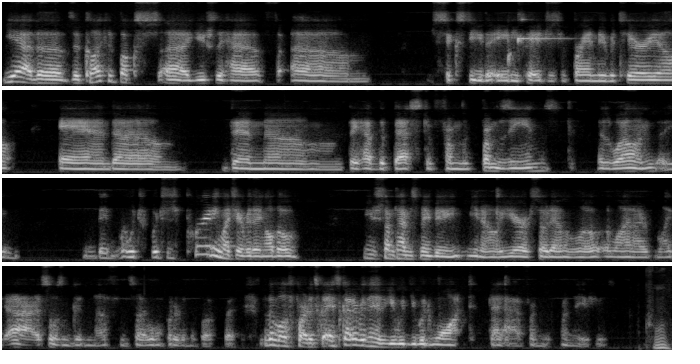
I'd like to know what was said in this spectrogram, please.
Yeah, the the collected books uh, usually have um, 60 to 80 pages of brand new material and um, then um, they have the best from the from the zines as well and which which is pretty much everything although you sometimes maybe you know a year or so down the line I'm like ah this wasn't good enough and so I won't put it in the book but for the most part it's got, it's got everything that you would you would want to have from from the issues Cool.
